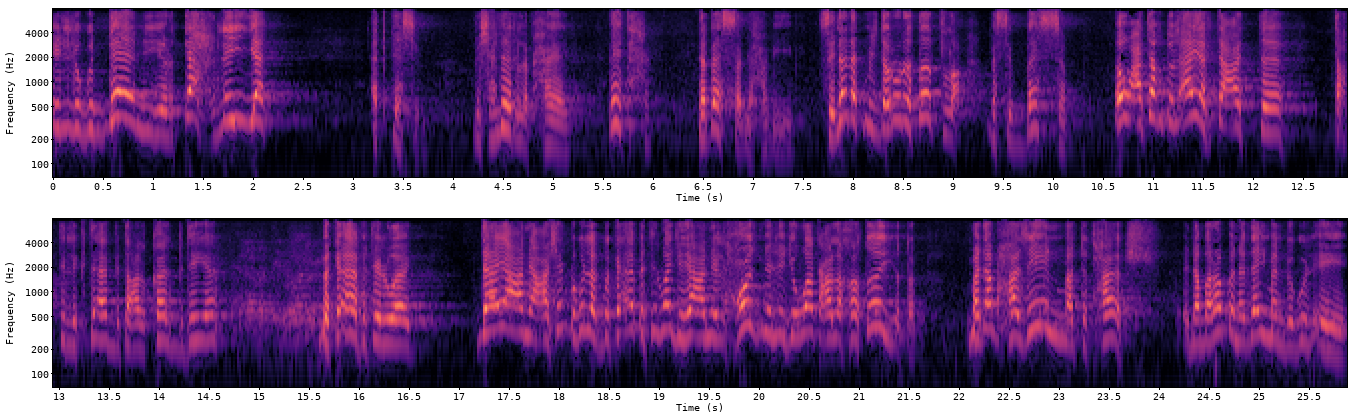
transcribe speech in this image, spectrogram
اللي قدامي يرتاح ليا أبتسم. مش هنغلب حاجة. اضحك. تبسم يا حبيبي. سنانك مش ضروري تطلع بس تبسم اوعى تاخدوا الآية بتاعت بتاعت الاكتئاب بتاع القلب دي. بكآبة الوجه. ده يعني عشان بقول لك بكآبة الوجه يعني الحزن اللي جواك على خطيتك ما دام حزين ما تضحكش. إنما ربنا دايما بيقول إيه؟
